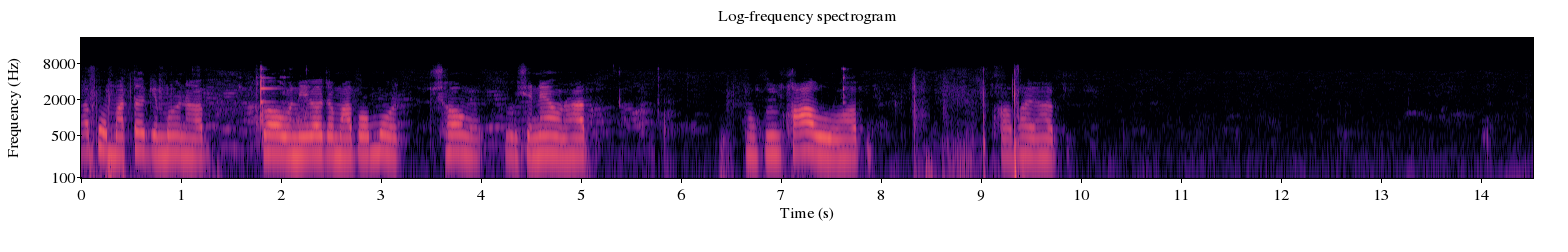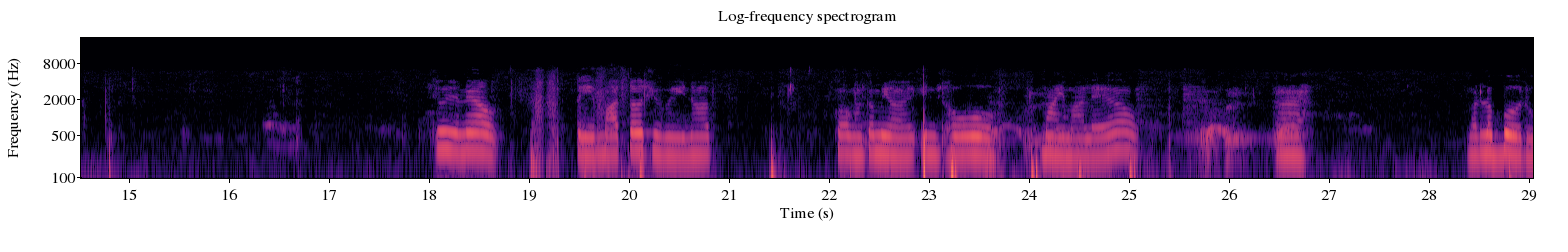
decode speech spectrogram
ครับผมมาสเตอร์เกมเมอร์นะครับ ก็วันนี้เราจะมาโปรโมทช่องหรือชแนลนะครับผมกินข้าวครับ ขออภัยครับ ชื่อชแนลตีมาสเตอร์ทีวีนะครับ ก็มันก็มีอินโทรใหม่มาแล้วอ่า มันระเบิดโห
